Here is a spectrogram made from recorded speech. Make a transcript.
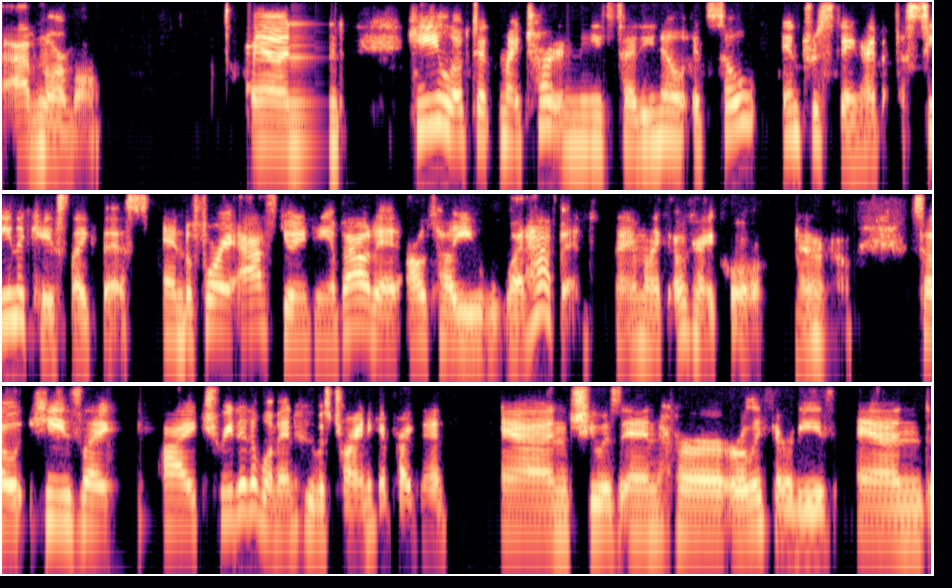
abnormal. And he looked at my chart and he said, You know, it's so interesting. I've seen a case like this. And before I ask you anything about it, I'll tell you what happened. And I'm like, Okay, cool. I don't know. So he's like, I treated a woman who was trying to get pregnant and she was in her early 30s and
